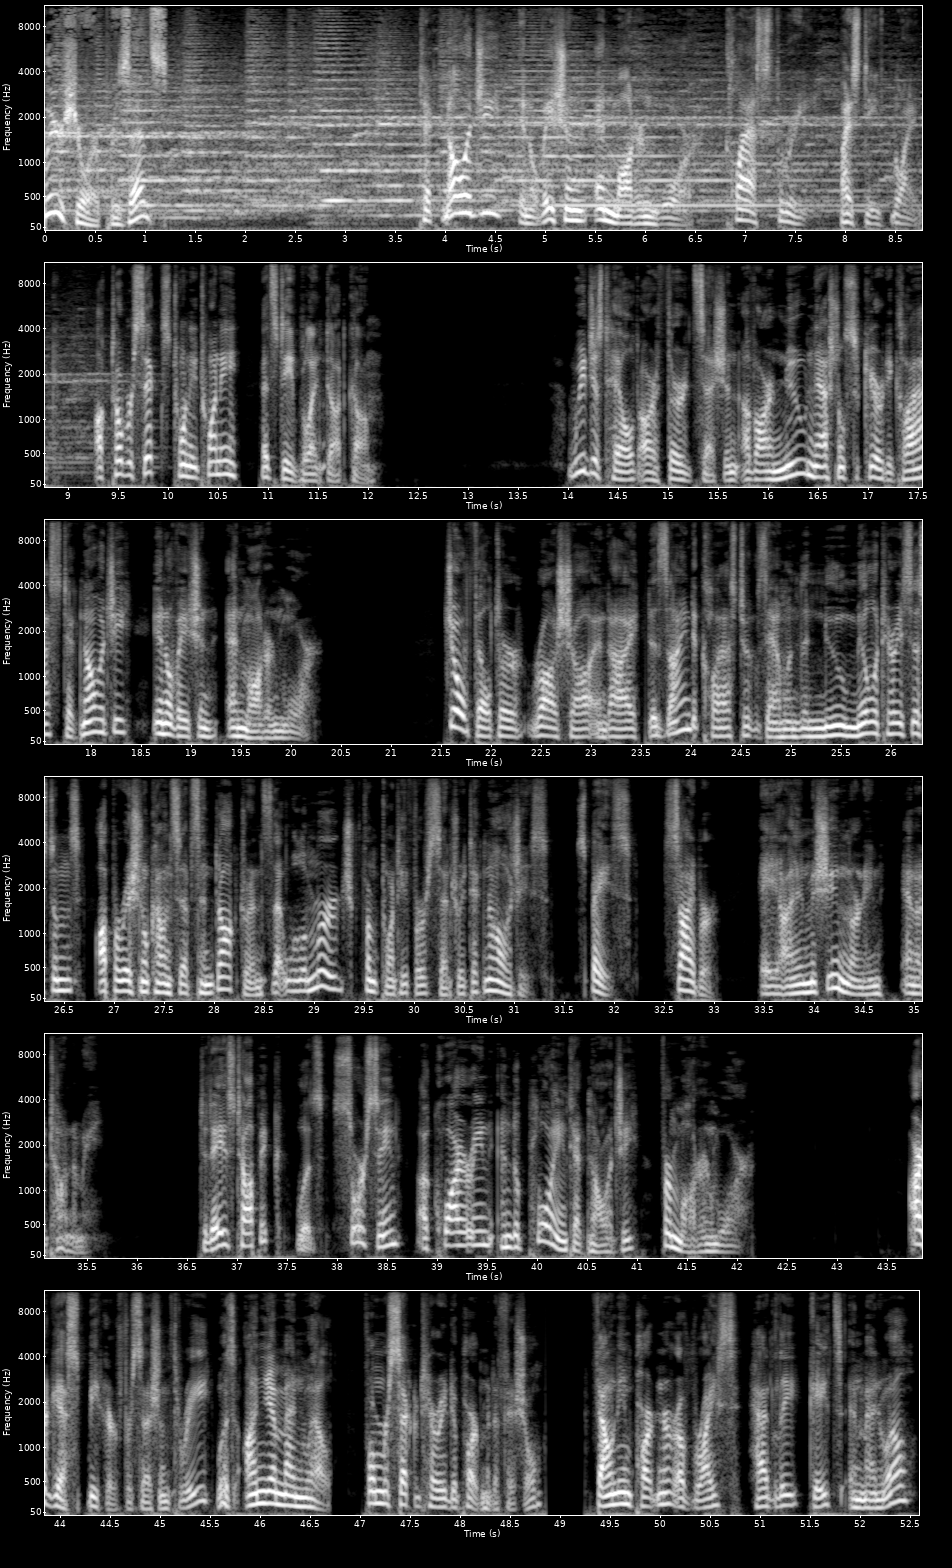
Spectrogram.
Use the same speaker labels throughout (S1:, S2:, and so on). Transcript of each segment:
S1: Clearshore presents
S2: Technology, Innovation, and Modern War, Class 3 by Steve Blank. October 6, 2020 at steveblank.com. We just held our third session of our new national security class, Technology, Innovation, and Modern War. Joe Felter, Raj Shah, and I designed a class to examine the new military systems, operational concepts, and doctrines that will emerge from 21st century technologies space, cyber, AI and machine learning, and autonomy. Today's topic was sourcing, acquiring, and deploying technology for modern war. Our guest speaker for session three was Anja Manuel, former Secretary Department official, founding partner of Rice, Hadley, Gates, and Manuel,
